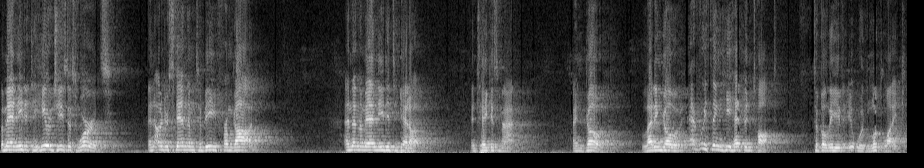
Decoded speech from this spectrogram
The man needed to hear Jesus' words and understand them to be from God. And then the man needed to get up and take his mat and go, letting go of everything he had been taught to believe it would look like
